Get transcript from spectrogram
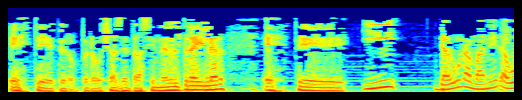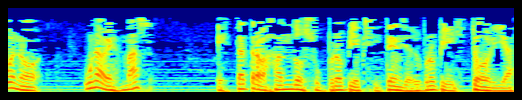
este, pero, pero ya se trasciende en el tráiler. Este, y de alguna manera, bueno, una vez más está trabajando su propia existencia, su propia historia.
